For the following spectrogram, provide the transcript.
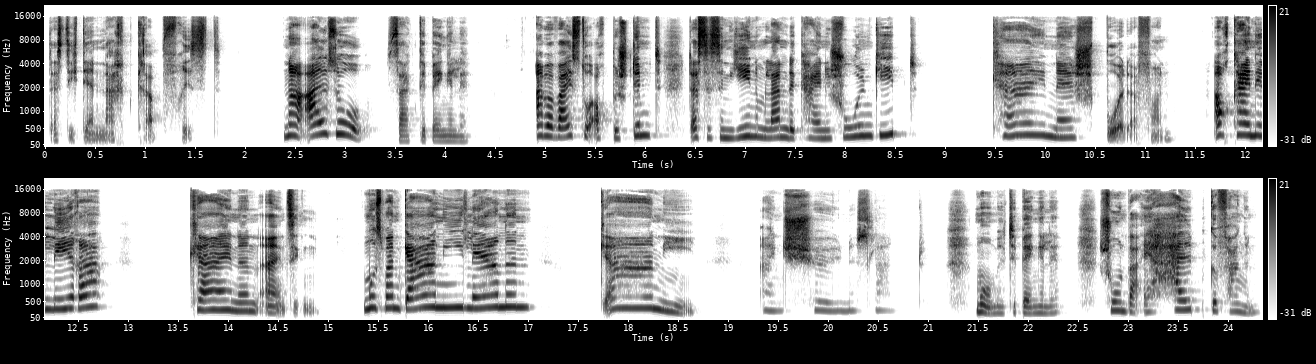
dass dich der Nachtkrab frisst. Na also, sagte Bengele. Aber weißt du auch bestimmt, dass es in jenem Lande keine Schulen gibt? Keine Spur davon. Auch keine Lehrer? Keinen einzigen. Muss man gar nie lernen? Gar nie. Ein schönes Land murmelte Bengele. Schon war er halb gefangen.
